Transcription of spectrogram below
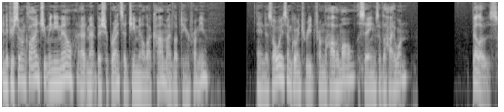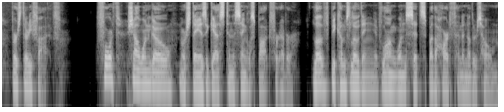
And if you're so inclined, shoot me an email at mattbishopwrites at gmail.com. I'd love to hear from you. And as always, I'm going to read from the Havamal, the sayings of the High One. Bellows, verse 35. Forth shall one go, nor stay as a guest in a single spot forever. Love becomes loathing if long one sits by the hearth in another's home.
